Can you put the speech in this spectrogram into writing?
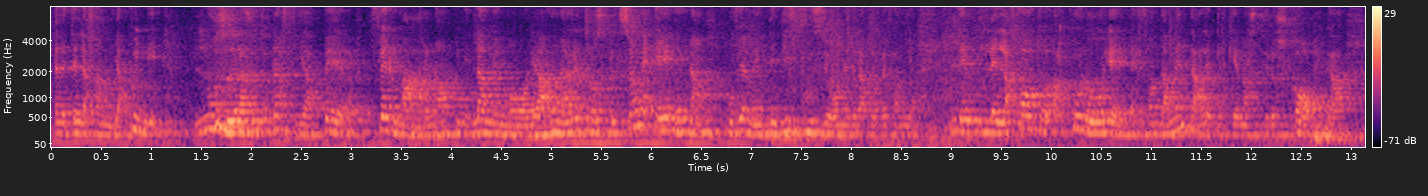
eh, della famiglia, quindi l'uso della fotografia per fermare no? la memoria, una retrospezione e una ovviamente diffusione della propria famiglia. Le, le, la foto a colori è, è fondamentale perché è una stereoscopica,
